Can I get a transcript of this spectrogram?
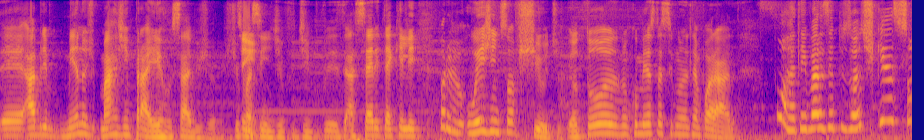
é, abre menos margem pra erro, sabe, Jô? Tipo Sim. assim, de, de- a série tem aquele. Por exemplo, o Agents of Shield. Eu tô no começo da segunda temporada. Porra, tem vários episódios que é só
